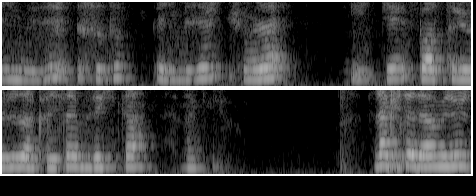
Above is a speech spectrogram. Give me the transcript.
elimizi ısıtıp elimizi şöyle iyice bastırıyoruz arkadaşlar. Bir dakika hemen geliyorum. Arkadaşlar devam ediyoruz.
